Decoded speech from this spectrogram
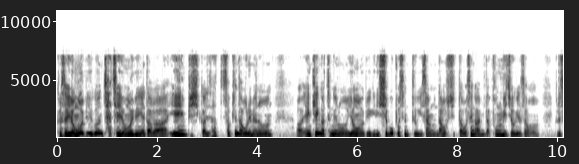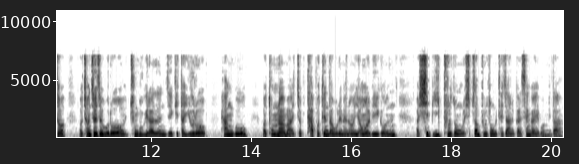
그래서 영업이익은 자체 영업이익에다가 AMPC까지 섞인다고 그러면은 어, 엔캠 같은 경우는 영업이익이 15% 이상 나올 수 있다고 생각합니다. 북미 지역에서. 그래서 어, 전체적으로 중국이라든지 기타 유럽, 한국, 어, 동남아 이쪽 다 버틴다고 그러면은 영업이익은 12% 정도, 13% 정도 되지 않을까 생각해 봅니다.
